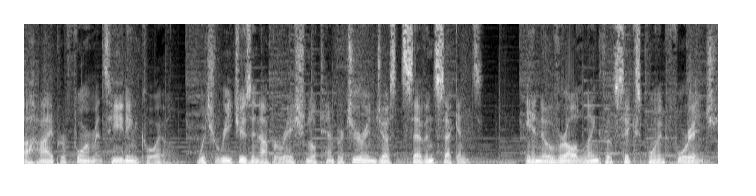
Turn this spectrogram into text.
A high-performance heating coil, which reaches an operational temperature in just 7 seconds. An overall length of 6.4 inch,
